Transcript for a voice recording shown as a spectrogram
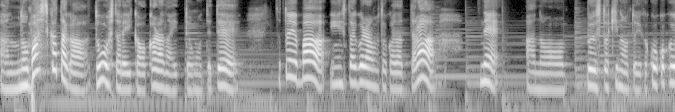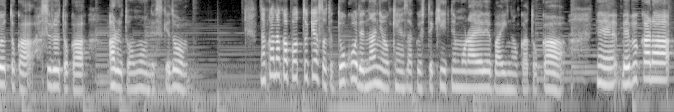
あの伸ばし方がどうしたらいいかわからないって思ってて、例えば、インスタグラムとかだったら、ね、あの、ブースト機能というか広告とかするとかあると思うんですけど、なかなかポッドキャストってどこで何を検索して聞いてもらえればいいのかとかでウェブから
